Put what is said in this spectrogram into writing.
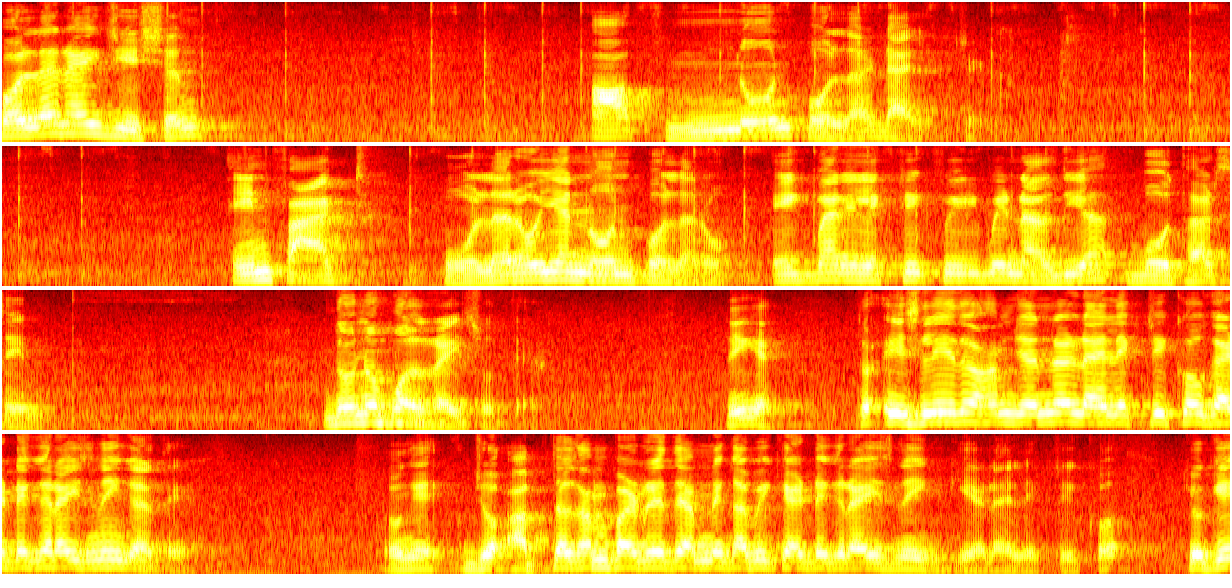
Polarization of non-polar dielectric. Fact, polar हो या नॉन पोलर हो एक बार इलेक्ट्रिक फ़ील्ड में डाल दिया बोथ आर सेम दोनों पोलराइज होते हैं। ठीक है? तो इसलिए तो हम जनरल डायलैक्ट्रिक को कैटेगराइज नहीं करते। होंगे जो अब तक हम पढ़ रहे थे हमने कभी कैटेगराइज नहीं किया डायलैक्ट्रिक को क्योंकि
